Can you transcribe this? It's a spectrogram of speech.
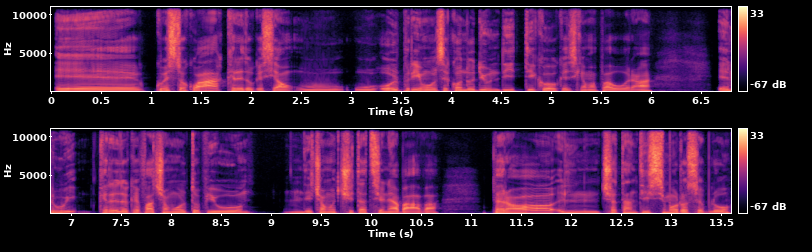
E questo qua credo che sia u- u- o il primo o il secondo di un dittico che si chiama Paura. E lui credo che faccia molto più, diciamo, citazioni a bava. Però il- c'è tantissimo rosso e blu.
